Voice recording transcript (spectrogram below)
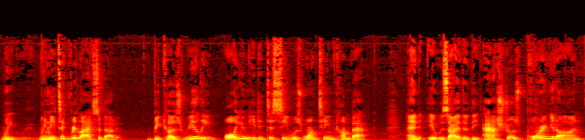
We we need to relax about it because really all you needed to see was one team come back, and it was either the Astros pouring it on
